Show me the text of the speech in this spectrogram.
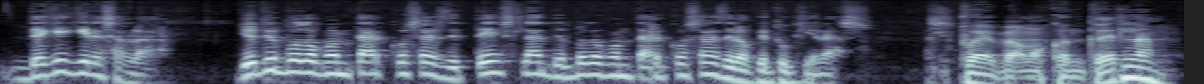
¿de qué quieres hablar? Yo te puedo contar cosas de Tesla, te puedo contar cosas de lo que tú quieras. Pues vamos con Tesla.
